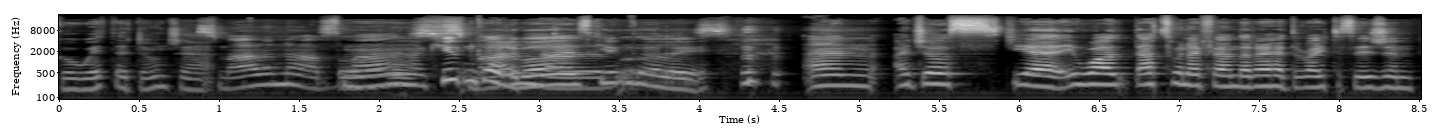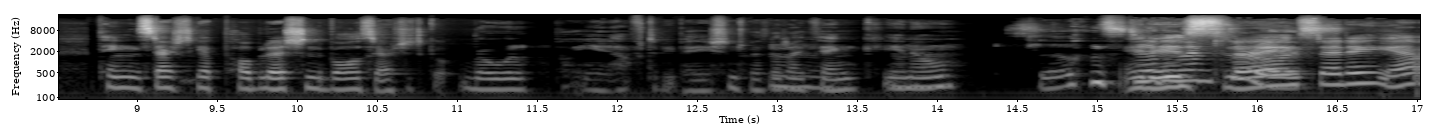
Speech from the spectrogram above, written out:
go with it, don't you? Smile and nod. Smile and- cute and curly, boys, cute and curly. And I just, yeah, it was. That's when I found that I had the right decision. Things started to get published, and the ball started to go, roll. But you have to be patient with it. I mm-hmm. think you know mm-hmm. Slow and steady. wins is slow and steady. Yeah.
